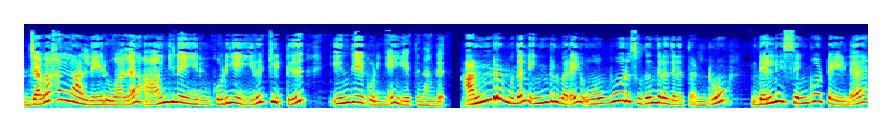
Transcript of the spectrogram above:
ஜவஹர்லால் நேருவால ஆங்கிலேயரின் கொடியை இறுக்கிட்டு இந்திய கொடியை ஏத்தினாங்க. அன்று முதல் இன்று வரை ஒவ்வொரு சுதந்திர தினத்தன்றும் டெல்லி செங்கோட்டையில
